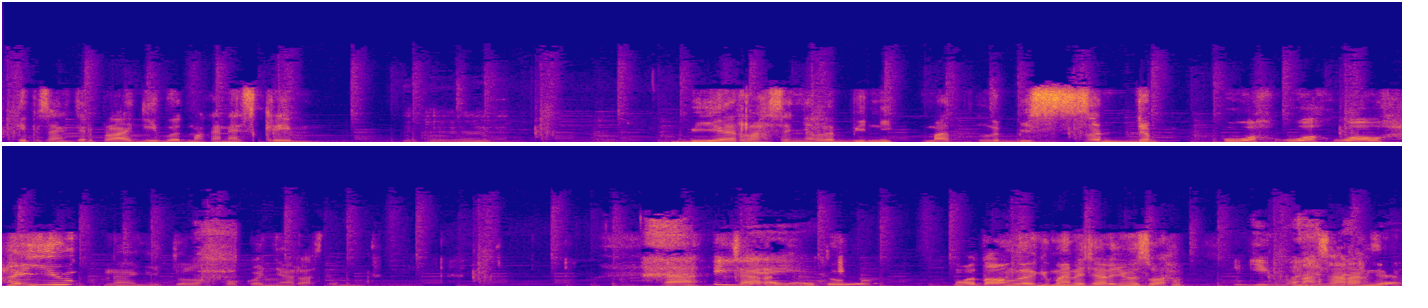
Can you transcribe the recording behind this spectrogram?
tips yang trip lagi buat makan es krim. Mm-mm. Biar rasanya lebih nikmat, lebih sedep, wah wah wow hayu. Nah gitulah pokoknya rasanya. Nah Iya, caranya iya. itu, mau tahu nggak gimana caranya Uswah? Gimana Penasaran nggak?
